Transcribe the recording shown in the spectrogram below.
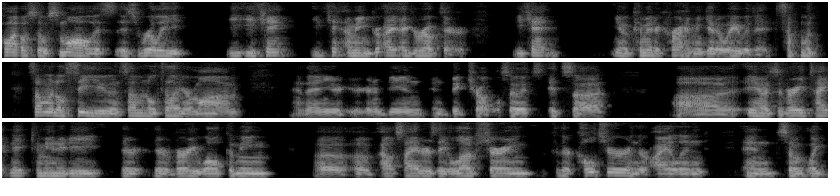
Palau so small, it's it's really you, you can't you can't. I mean, I, I, grew up there. You can't you know commit a crime and get away with it. Someone someone will see you and someone will tell your mom, and then you're you're going to be in in big trouble. So it's it's uh uh you know it's a very tight knit community. They're they're very welcoming uh, of outsiders. They love sharing their culture and their island. And so like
